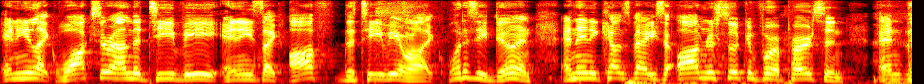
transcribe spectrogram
and he like walks around the TV, and he's like off the TV, and we're like, "What is he doing?" And then he comes back, he's like, "Oh, I'm just looking for a person," and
